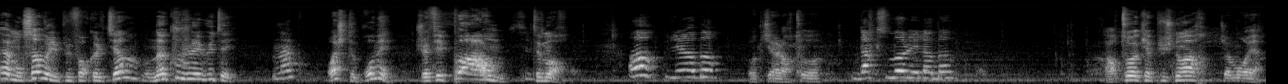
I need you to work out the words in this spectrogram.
Eh, mon sabre, il est plus fort que le tien. En un coup, je l'ai buté. Mac. Ouais, je te promets. Je fais PAM T'es mort. Oh, il est là-bas. Ok, alors toi. Dark Small est là-bas. Alors toi, capuche noire, tu vas mourir.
